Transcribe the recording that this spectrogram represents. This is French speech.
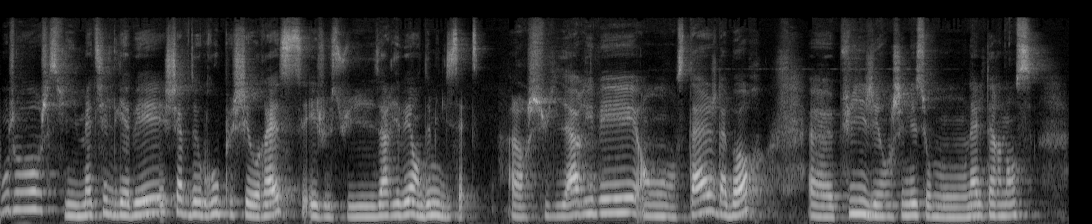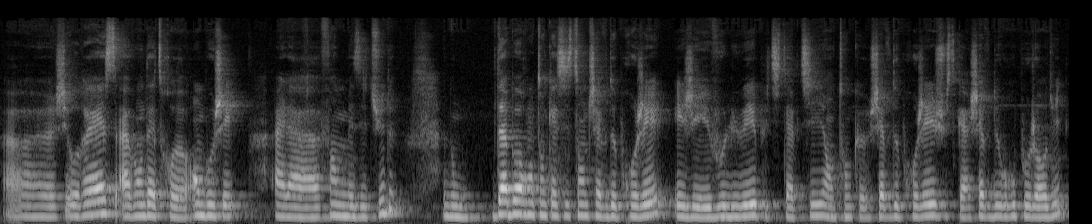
Bonjour, je suis Mathilde Gabé, chef de groupe chez Ores et je suis arrivée en 2017. Alors je suis arrivée en stage d'abord, euh, puis j'ai enchaîné sur mon alternance euh, chez Ores avant d'être embauchée à la fin de mes études. Donc d'abord en tant qu'assistante chef de projet et j'ai évolué petit à petit en tant que chef de projet jusqu'à chef de groupe aujourd'hui.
